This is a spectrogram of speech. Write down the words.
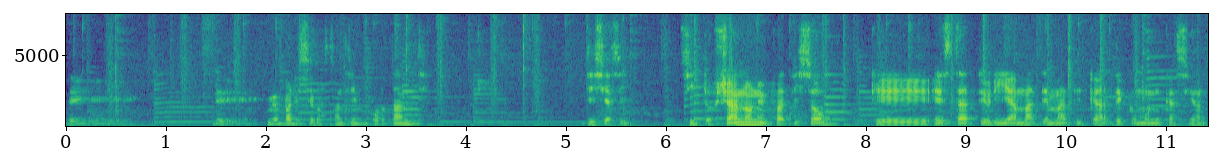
que me parece bastante importante. Dice así, cito, Shannon enfatizó que esta teoría matemática de comunicación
